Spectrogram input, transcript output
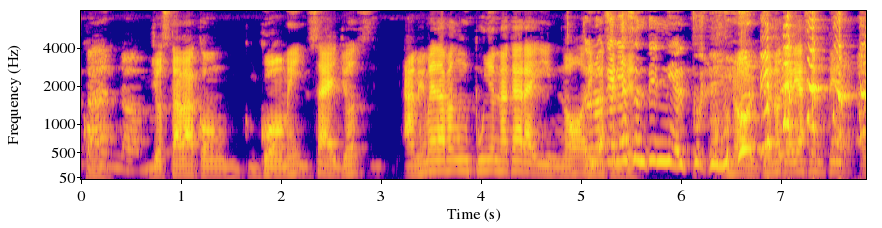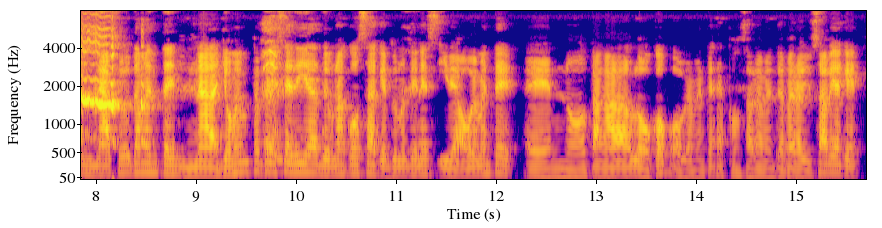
con, No. yo estaba con gomi, o sea, yo, a mí me daban un puño en la cara y no Tú iba no a querías sentir. sentir ni el puño. No, yo no quería sentir en absolutamente nada. Yo me empepé ese día de una cosa que tú no tienes idea. Obviamente, eh, no tan a lo loco, obviamente responsablemente, pero yo sabía que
